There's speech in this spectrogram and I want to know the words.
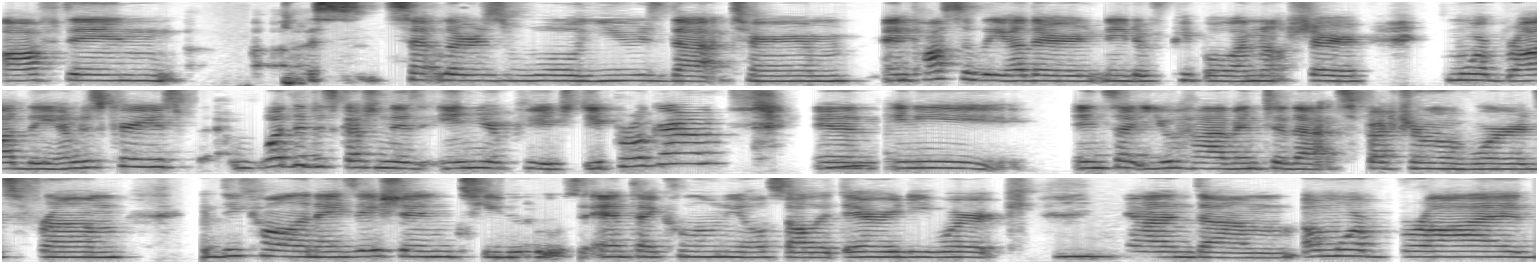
often settlers will use that term and possibly other native people i'm not sure more broadly i'm just curious what the discussion is in your phd program and mm-hmm. any insight you have into that spectrum of words from decolonization to anti-colonial solidarity work mm-hmm. and um, a more broad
